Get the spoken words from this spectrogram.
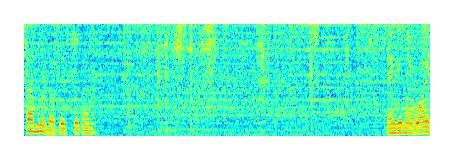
സാമ്പിൾ ഉണ്ടോ? ടേസ്റ്റ് വെക്കാൻ താങ്ക് യു മൈ ബോയ്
